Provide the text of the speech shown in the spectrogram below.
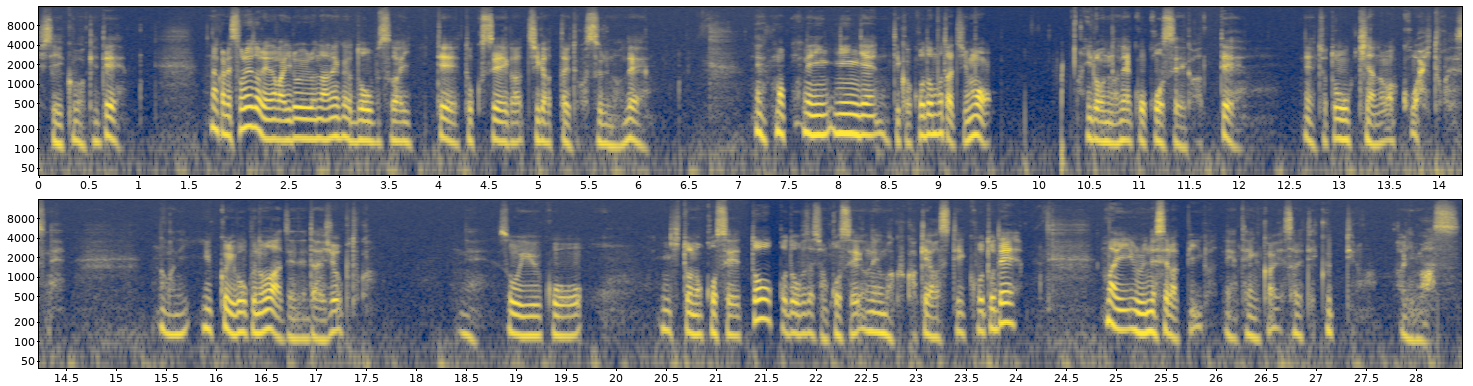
していくわけでなんかねそれぞれなんかいろいろな、ね、動物がいて特性が違ったりとかするので、ねまあ、人間っていうか子供たちもいろんなねこう個性があって、ね、ちょっと大きなのは怖いとかですねなんかねゆっくり動くのは全然大丈夫とか、ね、そういうこう人の個性と動物たちの個性をねうまく掛け合わせていくことでまあいろいろねセラピーがね展開されていくっていうのがあります。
